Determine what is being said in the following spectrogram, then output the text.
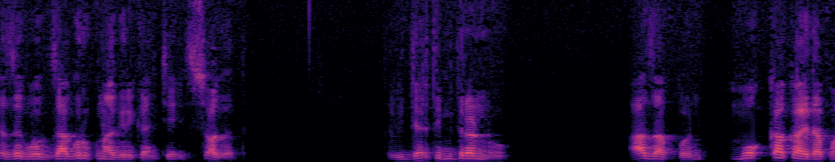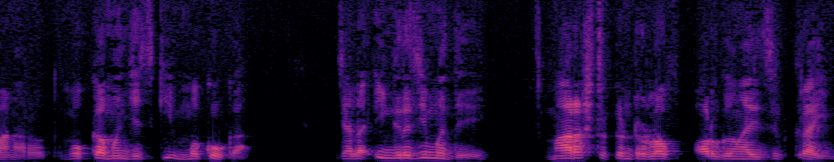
सजग व जागरूक नागरिकांचे स्वागत. तर विद्यार्थी मित्रांनो आज आपण मोक्का कायदा पाहणार आहोत. मोक्का म्हणजेच की मकोका ज्याला इंग्रजीमध्ये Maharashtra control of organised crime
